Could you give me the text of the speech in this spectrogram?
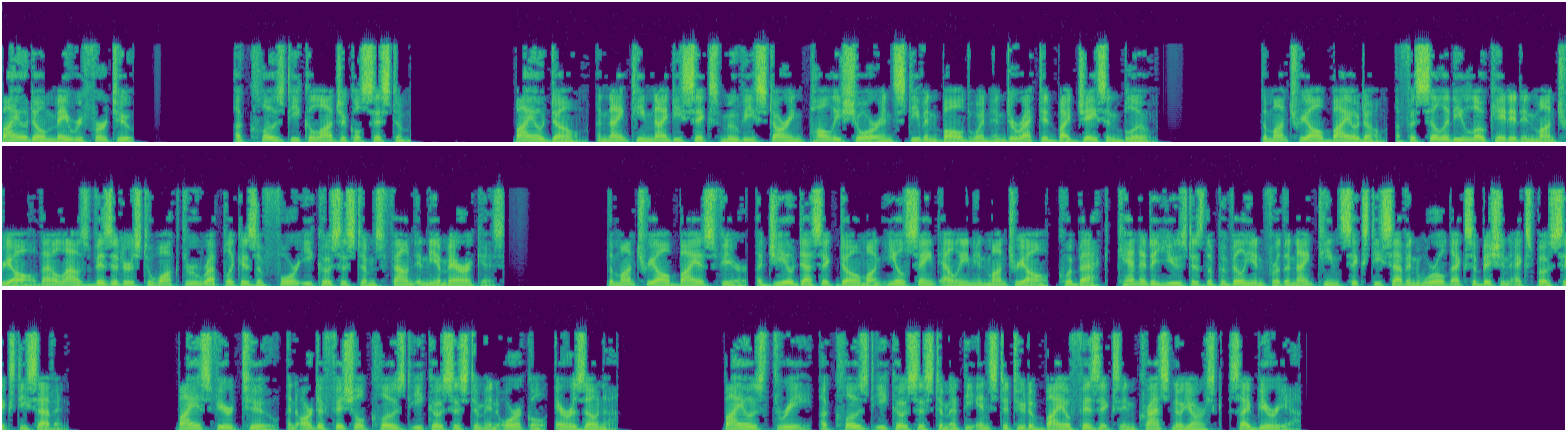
Biodome may refer to a closed ecological system Biodome, a 1996 movie starring Pauly Shore and Stephen Baldwin and directed by Jason Bloom the Montreal Biodome, a facility located in Montreal that allows visitors to walk through replicas of four ecosystems found in the Americas. The Montreal Biosphere, a geodesic dome on Île Sainte-Hélène in Montreal, Quebec, Canada used as the pavilion for the 1967 World Exhibition Expo 67. Biosphere 2, an artificial closed ecosystem in Oracle, Arizona. BIOS 3, a closed ecosystem at the Institute of Biophysics in Krasnoyarsk, Siberia.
